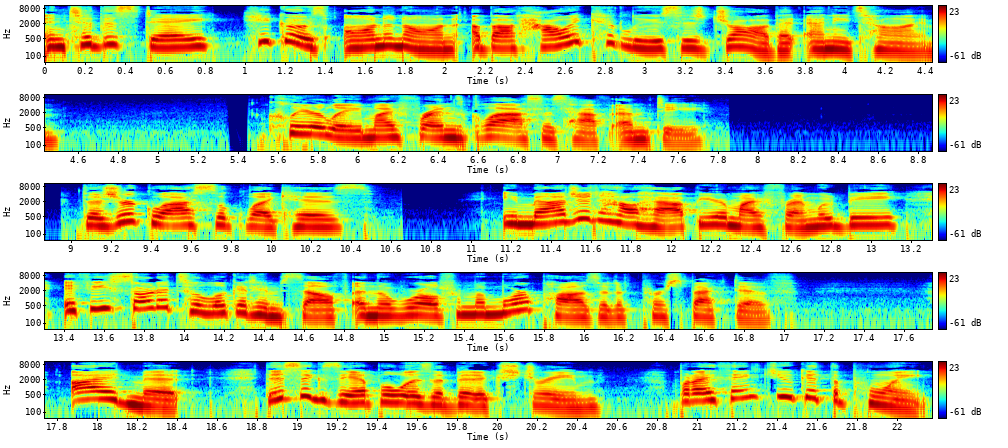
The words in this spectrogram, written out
and to this day, he goes on and on about how he could lose his job at any time. Clearly, my friend's glass is half empty. Does your glass look like his? Imagine how happier my friend would be if he started to look at himself and the world from a more positive perspective. I admit, this example is a bit extreme, but I think you get the point.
